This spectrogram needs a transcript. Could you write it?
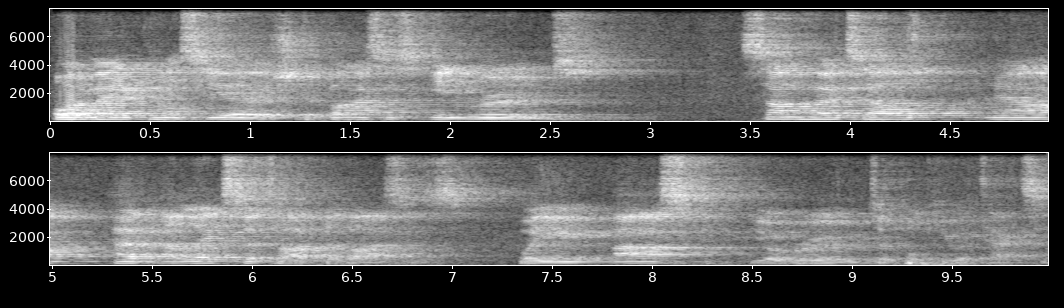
Automated concierge, devices in rooms. Some hotels now have Alexa type devices where you ask your room to book you a taxi.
